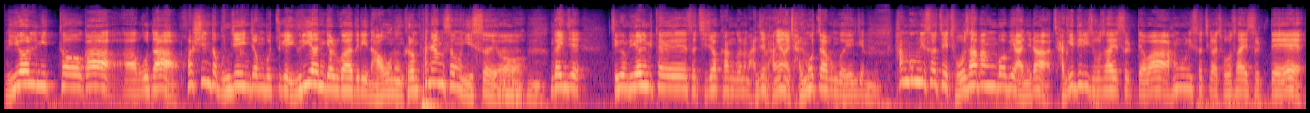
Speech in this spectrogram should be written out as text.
리얼미터가 아, 보다 훨씬 더 문재인 정부 쪽에 유리한 결과들이 나오는 그런 편향성은 있어요. 음, 그러니까 이제 지금 리얼미터에서 지적한 거는 완전히 방향을 잘못 잡은 거예요. 이제 음. 한국 리서치의 조사 방법이 아니라 자기들이 조사했을 때와 한국 리서치가 조사했을 때의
